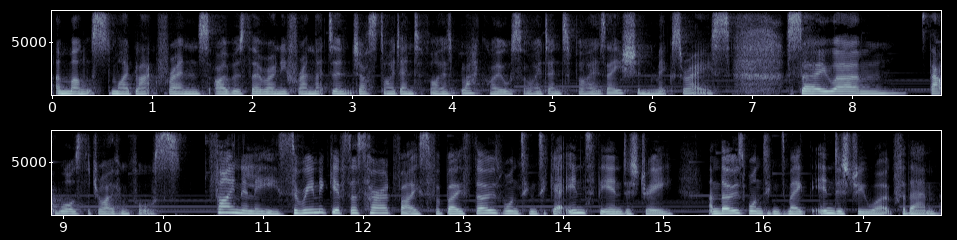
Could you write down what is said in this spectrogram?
Amongst my black friends, I was their only friend that didn't just identify as black, I also identify as Asian, mixed race. So um, that was the driving force. Finally, Serena gives us her advice for both those wanting to get into the industry and those wanting to make the industry work for them.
